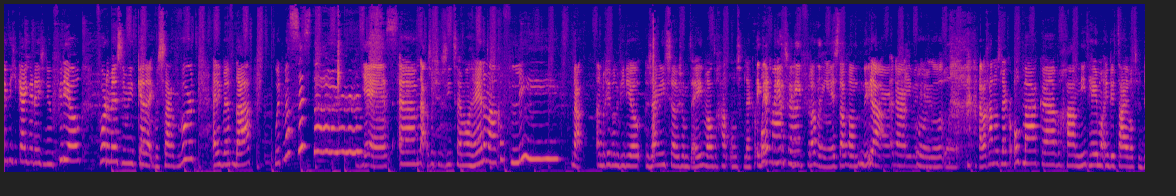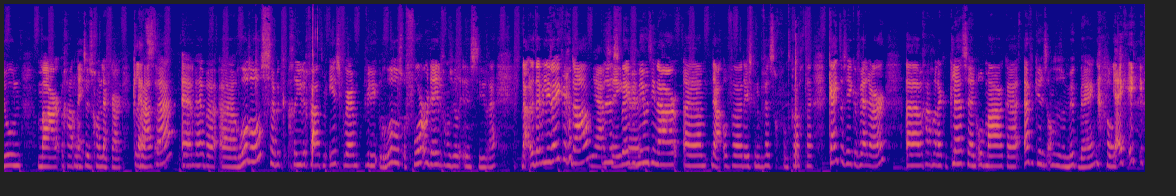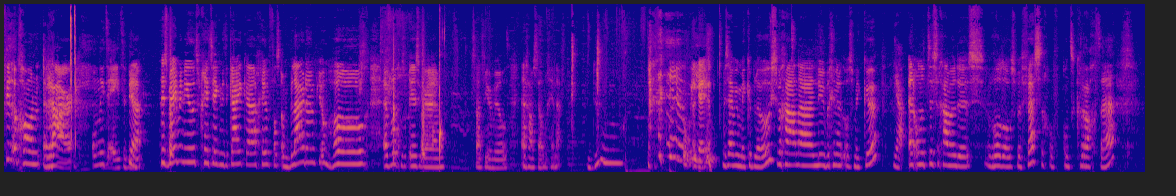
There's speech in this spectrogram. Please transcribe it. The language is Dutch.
leuk dat je kijkt naar deze nieuwe video. Voor de mensen die me niet kennen, ik ben Sarah Verwoerd. En ik ben vandaag with my sister. Yes. Ehm, nou, zoals je ziet zijn we al helemaal gevliegd. Nou, aan het begin van de video zijn we niet zo zo meteen, want we gaan ons lekker Ik ben echt benieuwd hoe die verandering is. Dan van nu Ja, naar daar- oh. Ja, we gaan ons lekker opmaken. We gaan niet helemaal in detail wat we doen. Maar we gaan Nee. ondertussen gewoon lekker Kletsen. praten. En we hebben eh roddels. Heb ik jullie gevraagd op mijn Instagram. Of jullie roddels of vooroordelen van ons willen insturen. Nou, dat hebben jullie zeker gedaan. Ja, dus zeker. ben ik benieuwd hiernaar. ehm ja, of we deze kunnen bevestigen of ontkrachten. Kijk dan zeker verder. Eh, we gaan gewoon lekker kletsen en opmaken. Even een keer iets anders dan een mukbang. Ja, ik, ik, ik vind het ook gewoon raar, Raar. om niet te eten. Ja. Dus ben je benieuwd? Vergeet zeker niet te kijken. Geef vast een blauw duimpje omhoog. En volg ons op Instagram. Staat hier in beeld. En gaan we snel beginnen. Doei! Oké, we zijn weer make-uploos. We gaan eh, nu beginnen met onze make-up. Ja. En ondertussen gaan we dus roddels bevestigen of ontkrachten.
